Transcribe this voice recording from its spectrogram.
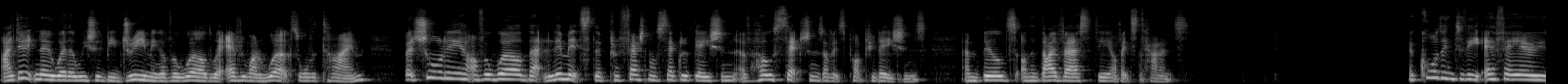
I don't know whether we should be dreaming of a world where everyone works all the time, but surely of a world that limits the professional segregation of whole sections of its populations and builds on the diversity of its talents. According to the FAO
